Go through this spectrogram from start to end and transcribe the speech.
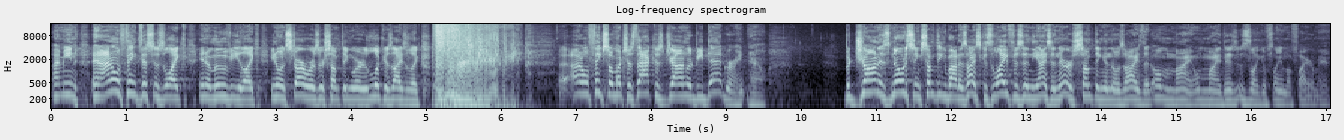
I mean, and I don't think this is like in a movie, like, you know, in Star Wars or something where look his eyes are like, I don't think so much as that because John would be dead right now. But John is noticing something about his eyes because life is in the eyes, and there is something in those eyes that, oh my, oh my, this is like a flame of fire, man.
